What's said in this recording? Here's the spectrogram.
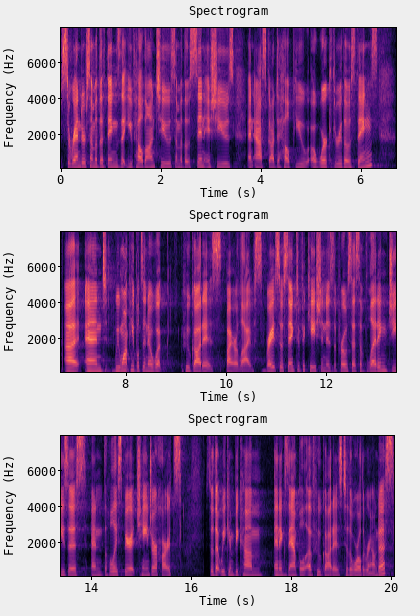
surrender some of the things that you've held on to, some of those sin issues, and ask God to help you uh, work through those things. Uh, and we want people to know what who God is by our lives, right? So sanctification is the process of letting Jesus and the Holy Spirit change our hearts so that we can become an example of who God is to the world around us.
